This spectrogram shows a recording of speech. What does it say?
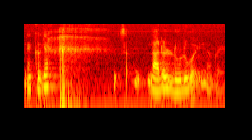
네, 그게 항상 나를 누르고 있는 거예요.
